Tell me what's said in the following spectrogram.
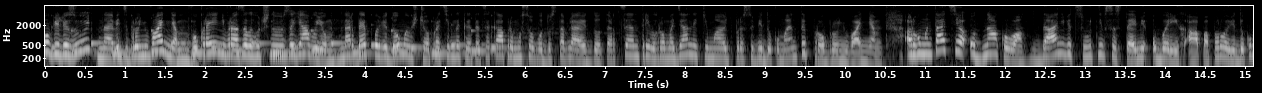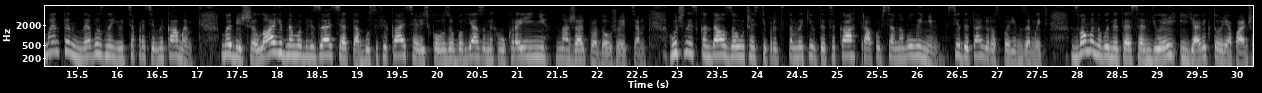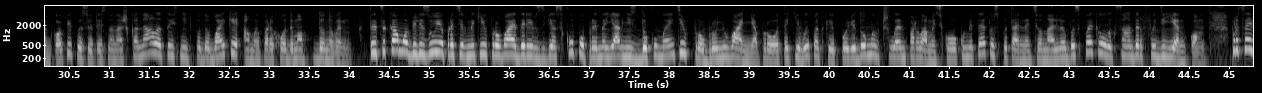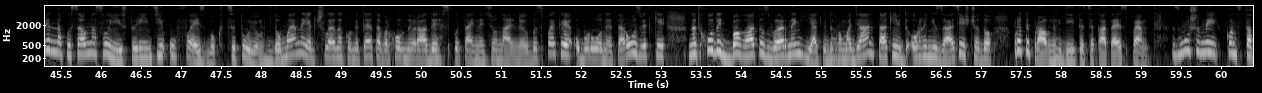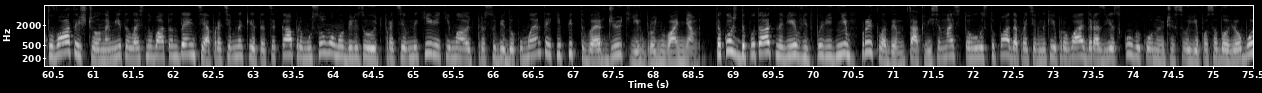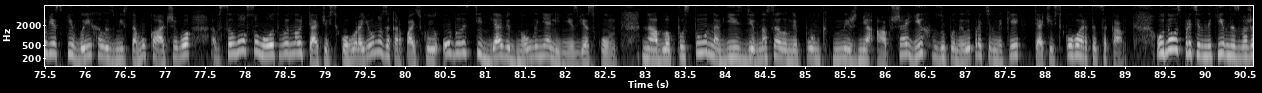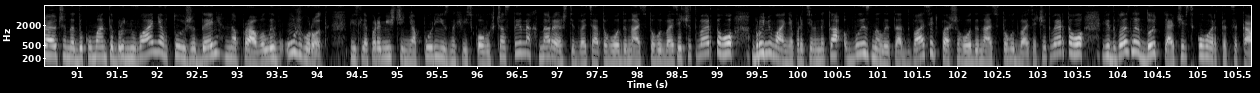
Мобілізують навіть з бронюванням в Україні вразили гучною заявою. Нардеп повідомив, що працівники ТЦК примусово доставляють до терцентрів громадян, які мають при собі документи про бронювання. Аргументація однакова: дані відсутні в системі оберіг, а паперові документи не визнаються працівниками. Ба більше лагідна мобілізація та бусифікація військовозобов'язаних в Україні на жаль продовжується. Гучний скандал за участі представників ТЦК трапився на Волині. Всі деталі розповім за мить. З вами новини ТСН.UA і я Вікторія Панченко. Підписуйтесь на наш канал, тисніть подобайки. А ми переходимо до новин. ТЦК мобілізує працівників провайдерів зв'язку попри наявність документів про бронювання. Про такі випадки повідомив член парламентського комітету з питань національної безпеки Олександр Федієнко. Про це він написав на своїй сторінці у Фейсбук. Цитую до мене, як члена комітету Верховної Ради з питань національної безпеки, оборони та розвідки, надходить багато звернень як від громадян, так і від організацій щодо протиправних дій ТЦК та СП. Змушений констатувати, що намітилась нова тенденція. Працівники ТЦК примусово мобілізують працівників, які мають при собі документи, які підтверджують їх бронювання. Також депутат навів відповідні приклади. Так, 18 листопада працівники провайдера зв'язку, виконуючи свої посадові обов'язки, виїхали з міста Мукачево в село Солотвино Тячівського району Закарпатської області для відновлення лінії зв'язку. На блокпосту на в'їзді в населений пункт Нижня Апша їх зупинили працівники Тячівського РТЦК. Одного з працівників, незважаючи на документи бронювання, в той же день направили в Ужгород. Після переміщення по різних військових частинах, нарешті 20.11.24 бронювання працівника визнали та 21.11.24 відвезли до Тячівського РТЦК.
